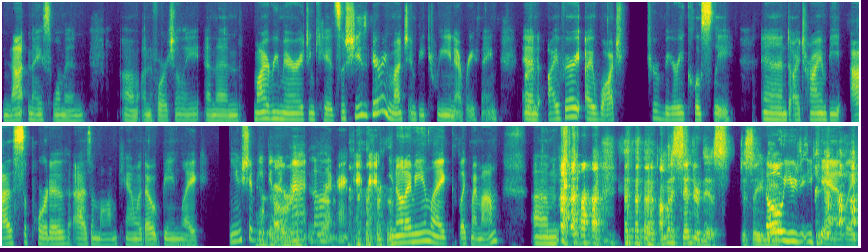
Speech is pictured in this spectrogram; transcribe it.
not nice woman um, unfortunately and then my remarriage and kids. So she's very much in between everything. Right. and i very i watch her very closely and i try and be as supportive as a mom can without being like you should be doing that. No yeah. you know what i mean? Like like my mom. Um i'm gonna send her this just so you know no you you can't like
